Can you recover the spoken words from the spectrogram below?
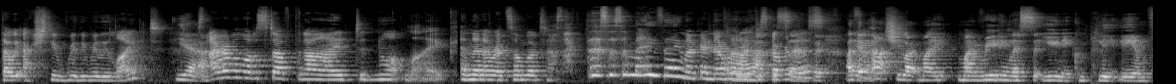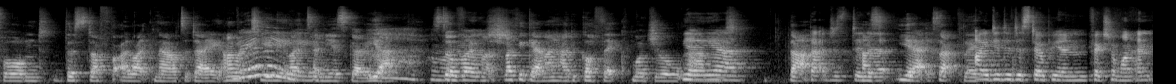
that we actually really, really liked. Yeah. I read a lot of stuff that I did not like. And then I read some books and I was like, this is amazing! Like, I never would I have discovered this. thing. I think Yeah. actually like my, my reading list at uni completely informed the stuff that I like now today. And I went to uni like 10 years ago. Yeah. Oh Still very much. Like again, I had a gothic module Yeah, and yeah. That. That just did has- it. Yeah, exactly. I did a dystopian fiction one and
